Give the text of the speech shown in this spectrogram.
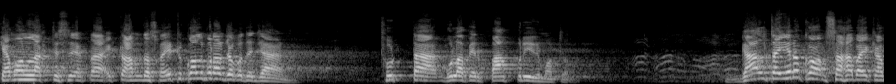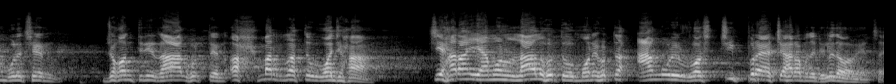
কেমন লাগতেছে একটা, একটু আন্দাজ করেন, একটু কল্পনার জগতে যান। ঠোঁটটা গোলাপের পাপড়ির মতো। গালটা এরকম সাহাবাইকাম বলেছেন যখন তিনি রাগ হতেন আহমার রাতে ওয়াজহা চেহারায় এমন লাল হতো, মনে হতো আঙুরের রস চিপড়ায় চেহারার মধ্যে ঢেলে দেওয়া হয়েছে।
